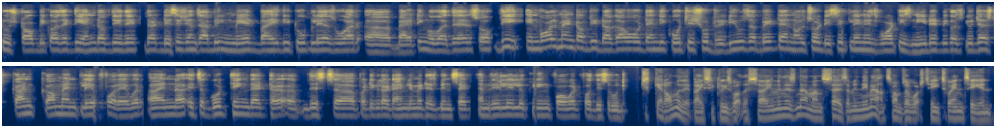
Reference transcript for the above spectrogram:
to stop because at the end of the day, the decisions are are being made by the two players who are uh, batting over there. So the involvement of the dugout and the coaches should reduce a bit, and also discipline is what is needed because you just can't come and play forever. And uh, it's a good thing that uh, this uh, particular time limit has been set. I'm really looking forward for this rule. Just get on with it, basically, is what they're saying. I mean, there's no man says. I mean, the amount of times I watch T20 and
